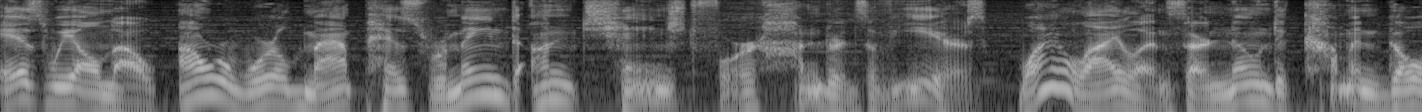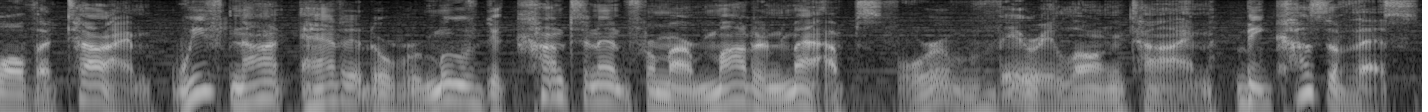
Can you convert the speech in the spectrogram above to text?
As we all know, our world map has remained unchanged for hundreds of years. While islands are known to come and go all the time, we've not added or removed a continent from our modern maps for a very long time. Because of this,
